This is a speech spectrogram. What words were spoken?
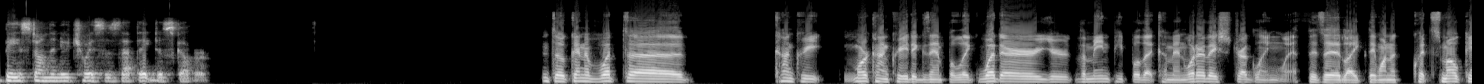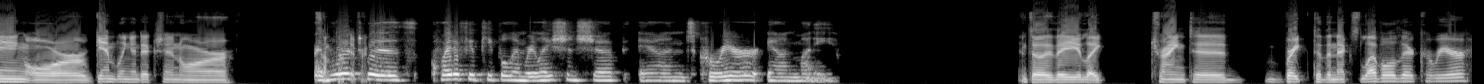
based on the new choices that they discover. And so, kind of what uh, concrete, more concrete example, like what are your the main people that come in? What are they struggling with? Is it like they want to quit smoking or gambling addiction or? I've worked different? with quite a few people in relationship and career and money. And so are they like trying to break to the next level of their career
